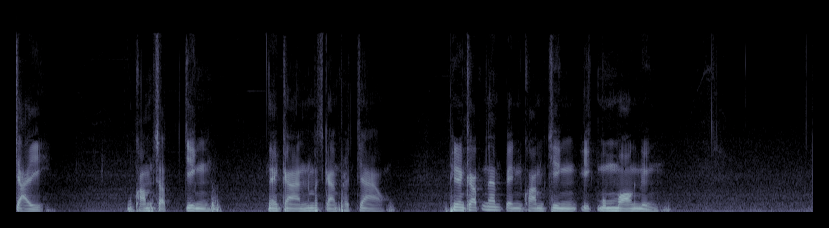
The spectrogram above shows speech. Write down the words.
ใจ ความสัตย์จริงในการนมัสการพระเจ้าเพียงครับนั่นเป็นความจริงอีกมุมมองหนึ่ง ด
